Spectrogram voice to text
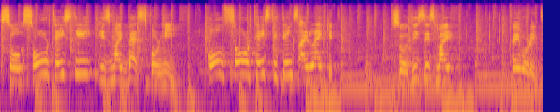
So sour tasty is my best for me. All sour tasty things I like it. So this is my favorite.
